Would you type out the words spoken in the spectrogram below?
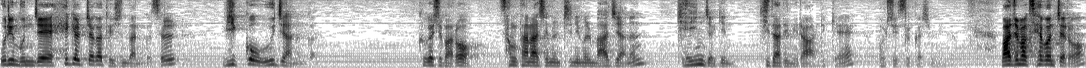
우리 문제의 해결자가 되신다는 것을 믿고 의지하는 것. 그것이 바로 성탄하시는 주님을 맞이하는 개인적인 기다림이라 이렇게 볼 수 있을 것입니다. 마지막 세 번째로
